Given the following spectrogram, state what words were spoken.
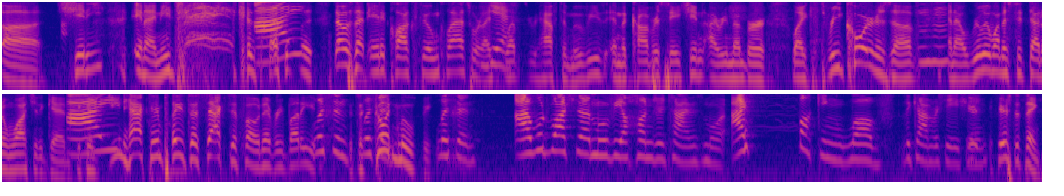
uh shitty, and I need to because that, was that was that eight o'clock film class where I Yeah. slept through half the movies, and the conversation I remember like three quarters of, Mhm. and I really want to sit down and watch it again because I- Gene Hackman plays the saxophone. Everybody, Listen, it's a listen, good movie. listen. I would watch that movie a hundred times more. I fucking love the Here- conversation. Here's the thing:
